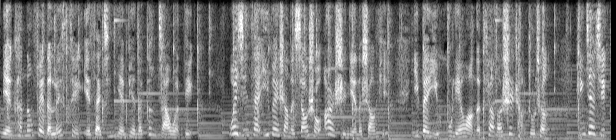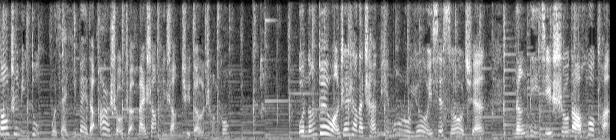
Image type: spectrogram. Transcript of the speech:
免刊登费的 listing 也在今年变得更加稳定。我已经在 eBay 上的销售二十年的商品，eBay 以互联网的跳蚤市场著称，凭借其高知名度，我在 eBay 的二手转卖商品上取得了成功。我能对网站上的产品目录拥有一些所有权，能立即收到货款，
